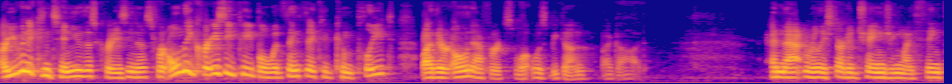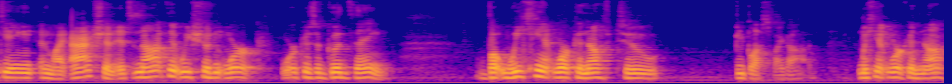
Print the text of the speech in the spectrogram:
Are you going to continue this craziness? For only crazy people would think they could complete by their own efforts what was begun by God. And that really started changing my thinking and my action. It's not that we shouldn't work, work is a good thing. But we can't work enough to be blessed by God. We can't work enough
